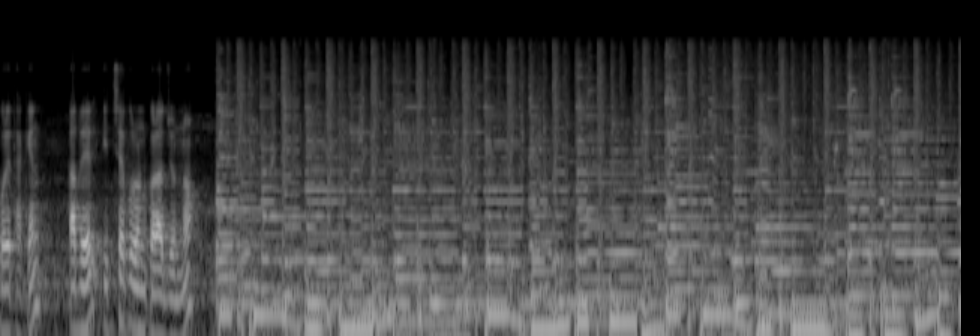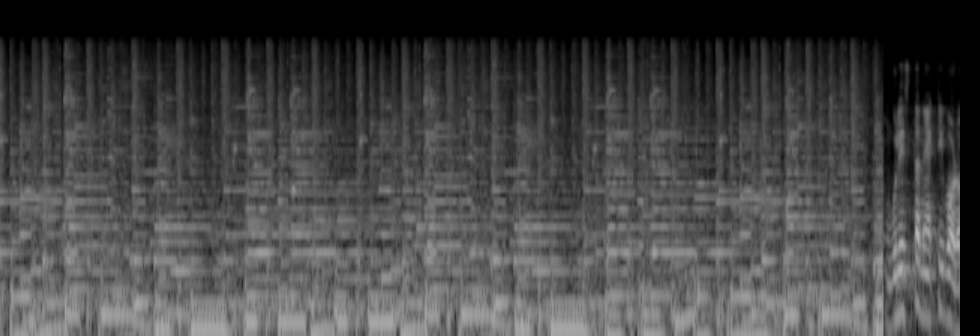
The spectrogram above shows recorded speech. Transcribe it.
করে থাকেন তাদের ইচ্ছে পূরণ করার জন্য। গুলিস্তানে একটি বড়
